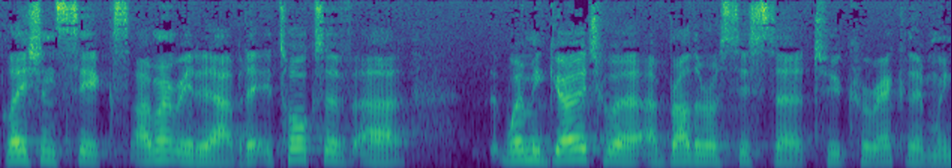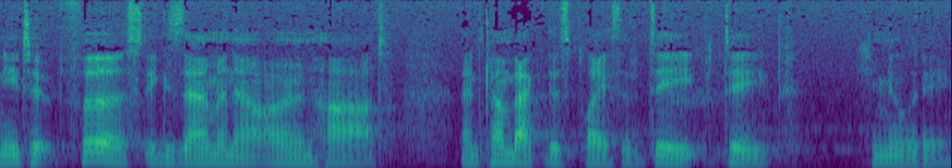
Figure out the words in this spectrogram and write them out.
Galatians 6, I won't read it out, but it, it talks of uh, when we go to a, a brother or sister to correct them, we need to first examine our own heart and come back to this place of deep, deep humility.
